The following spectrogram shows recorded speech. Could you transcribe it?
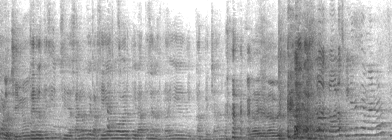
como los chinos. Pero es que si, si le salen los de García ya no va a haber piratas en las calles ni campechanos. No, no, no. Los, no, los fines de semana, sí,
